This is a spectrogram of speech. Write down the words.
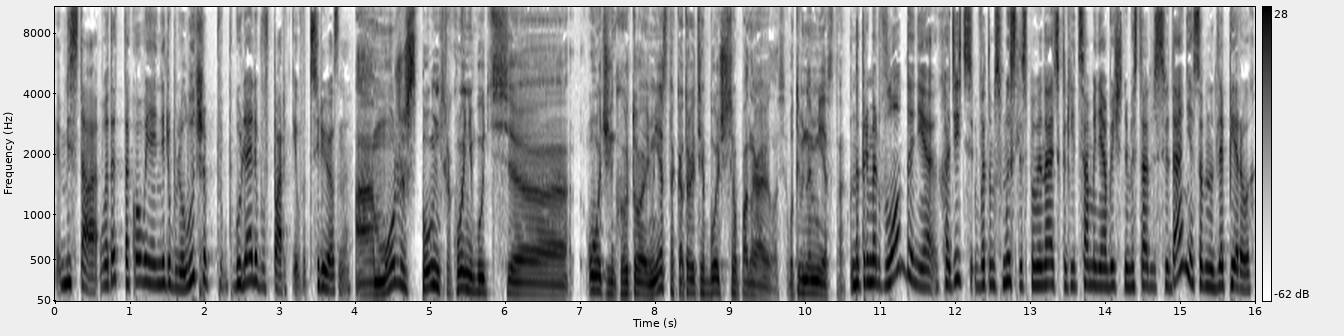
места. Вот это такого я не люблю. Лучше погуляли бы в парке, вот серьезно. А можешь вспомнить какой-нибудь э, очень крутое место, которое тебе больше всего понравилось? Вот именно место. Например, в Лондоне ходить в этом смысле, вспоминать какие-то самые необычные места для свидания, особенно для первых,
